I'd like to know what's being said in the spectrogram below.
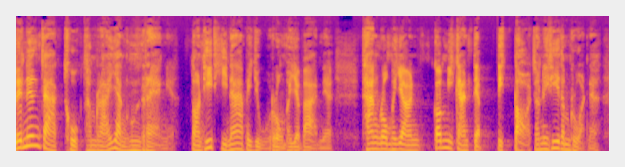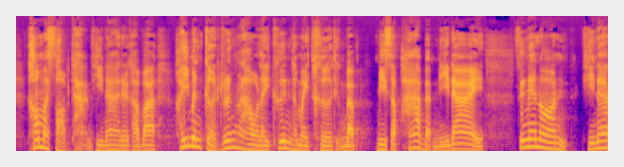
และเนื่องจากถูกทำร้ายอย่างรุนแรงเนี่ย ตอนที่ทีน่าไปอยู่โรงพยาบาลเนี่ย ทางโรงพยาบาลก็มีการติดต่อเจ้าหน้าที่ตำรวจนะ เข้ามาสอบถามทีน่าด้วยครับว่าเฮ้ยมันเกิดเรื่องราวอะไรขึ้นทำไมเธอถึงแบบมีสภาพแบบนี้ได้ ซึ่งแน่นอนทีน่า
